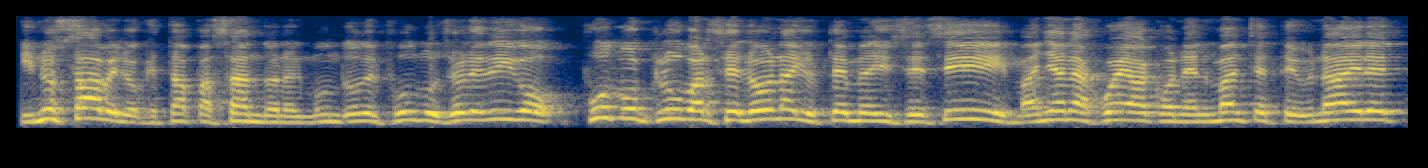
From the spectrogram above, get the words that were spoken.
y no sabe lo que está pasando en el mundo del fútbol. Yo le digo, Fútbol Club Barcelona, y usted me dice, sí, mañana juega con el Manchester United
